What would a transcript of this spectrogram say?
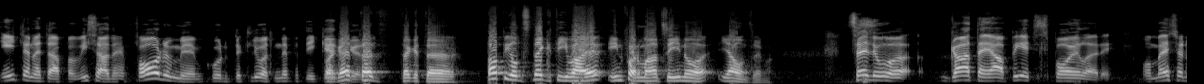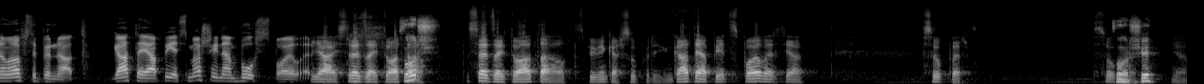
Internetā pa visādiem fórumiem, kur tik ļoti nepatīk. Tagad, tad, tagad uh, papildus negatīvā e- informācija no Jaunzēma. Ceļo GTA 5 spoileri. Un mēs varam apstiprināt, GTA 5 mašīnām būs spoileri. Jā, es redzēju to attēlu. Es redzēju to attēlu. Tas bija vienkārši superīgi. GTA 5 spoilers, jā. Super. Super. Forši. Jā.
